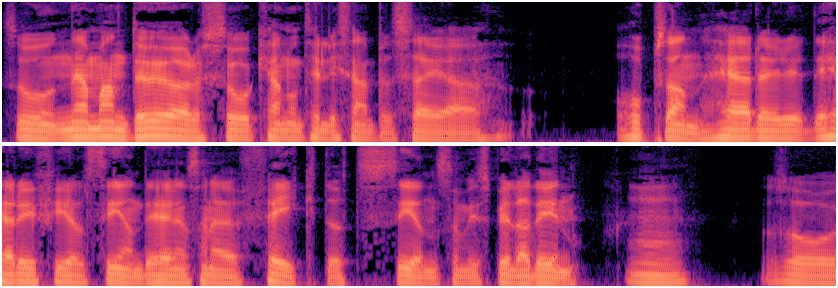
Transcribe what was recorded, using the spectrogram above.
Så när man dör så kan de till exempel säga, hoppsan, här är, det här är fel scen, det här är en sån här fake dödsscen som vi spelade in. Mm. Så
